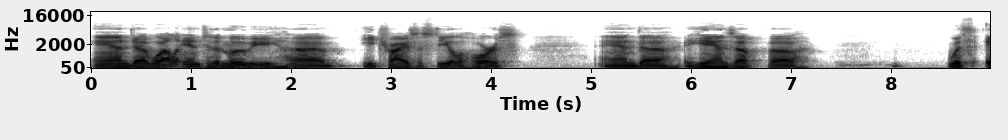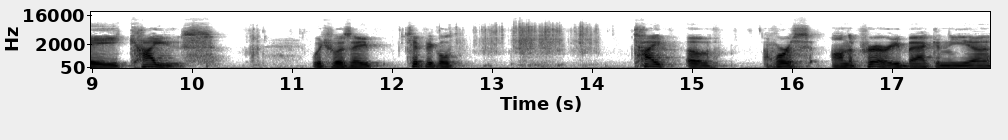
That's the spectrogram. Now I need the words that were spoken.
And uh, well into the movie, uh, he tries to steal a horse and uh, he ends up uh, with a cayuse, which was a typical type of horse on the prairie back in the uh,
